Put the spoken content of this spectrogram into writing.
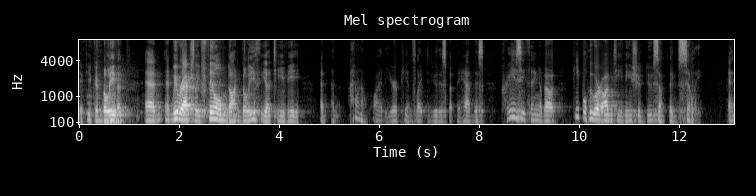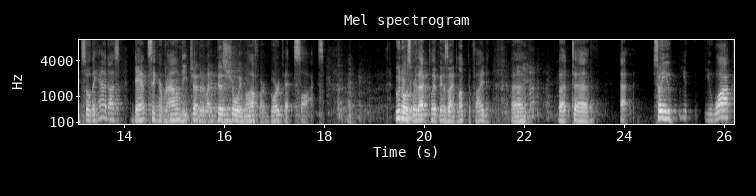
if you can believe it. And, and we were actually filmed on Galicia TV. And, and I don't know why the Europeans like to do this, but they have this crazy thing about people who are on TV should do something silly. And so they had us dancing around each other like this, showing off our Gore-Tex socks. Who knows where that clip is? I'd love to find it. Um, but uh, uh, so you, you, you walk,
